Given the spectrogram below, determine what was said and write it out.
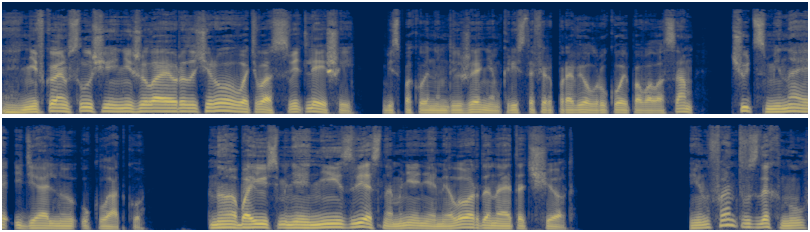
«Ни в коем случае не желаю разочаровывать вас, светлейший», беспокойным движением Кристофер провел рукой по волосам, чуть сминая идеальную укладку. «Но, боюсь, мне неизвестно мнение милорда на этот счет». Инфант вздохнул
